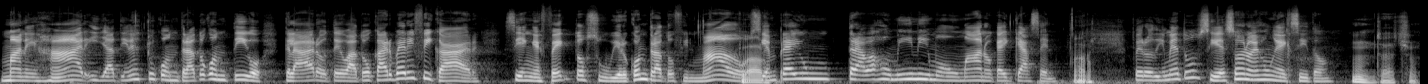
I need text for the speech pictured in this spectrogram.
manejar y ya tienes tu contrato contigo. Claro, te va a tocar verificar si en efecto subió el contrato firmado. Siempre hay un trabajo mínimo humano que hay que hacer. Claro. Pero dime tú si eso no es un éxito. Muchacho.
